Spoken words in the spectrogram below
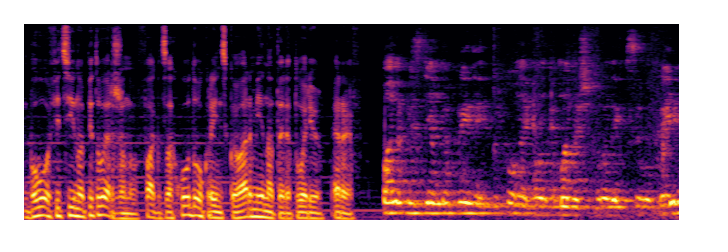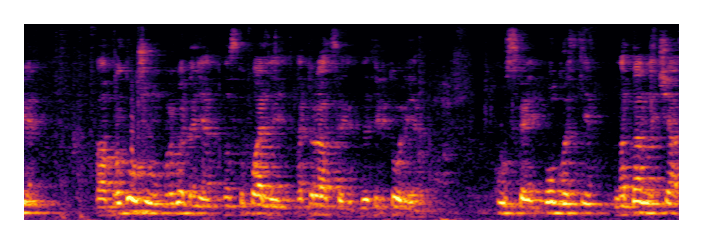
Було офіційно підтверджено факт заходу української армії на територію РФ. Пане президенте України, Верховний Головнокомандуючий Збройних сил України, продовжуємо проведення наступальної операції на території Курської області. На даний час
